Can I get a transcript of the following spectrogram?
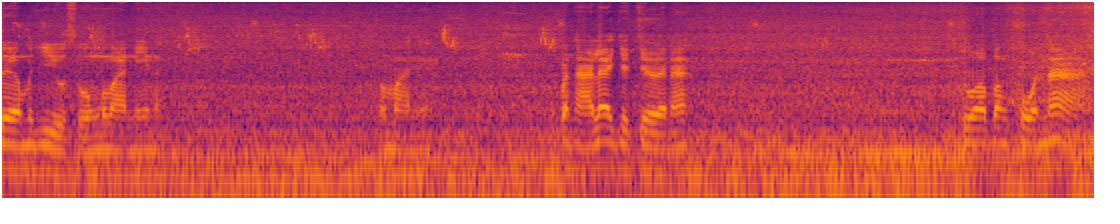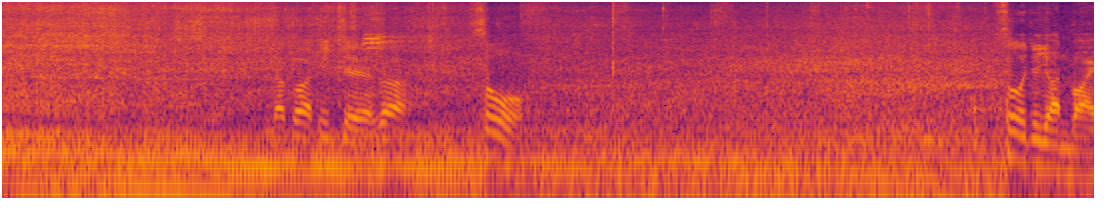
เดิมๆมันจะอยู่สูงประมาณนี้นะ ประมาณนี้ ปัญหาแรกจะเจอนะ ตัวบังโคลนหน้า แล้วก็ที่เจอก็โซ่ โซ่จะหย่อนบ่อย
